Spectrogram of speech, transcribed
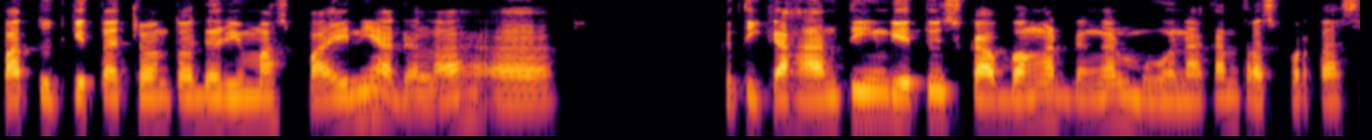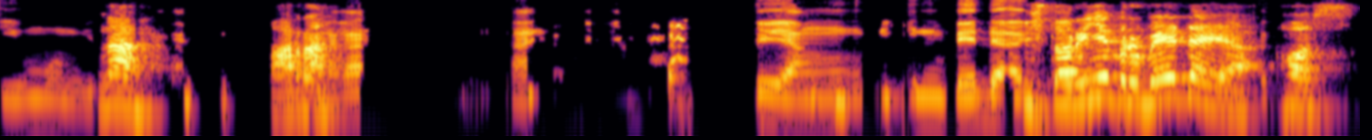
patut kita contoh dari Mas Pa ini adalah eh, ketika hunting dia tuh suka banget dengan menggunakan transportasi umum gitu. Nah, parah. kan, nah itu yang bikin beda gitu. Historinya berbeda ya, host.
